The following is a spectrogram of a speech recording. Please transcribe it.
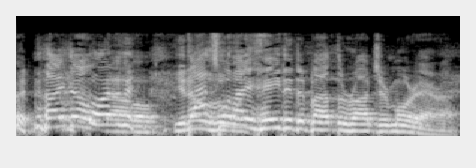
I don't Why know. they- You know That's who what I hated about the Roger Moore era.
